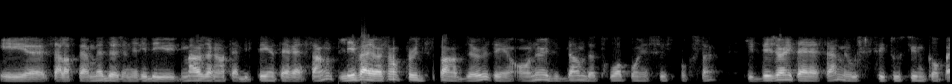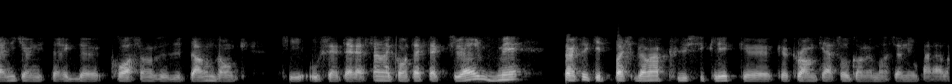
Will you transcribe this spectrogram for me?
et euh, ça leur permet de générer des marges de rentabilité intéressantes. L'évaluation peu dispendieuse et on a un dividende de 3,6% qui est déjà intéressant, mais aussi c'est aussi une compagnie qui a un historique de croissance de dividende, donc qui est aussi intéressant dans le contexte actuel, mais c'est un titre qui est possiblement plus cyclique que, que Crown Castle qu'on a mentionné auparavant.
